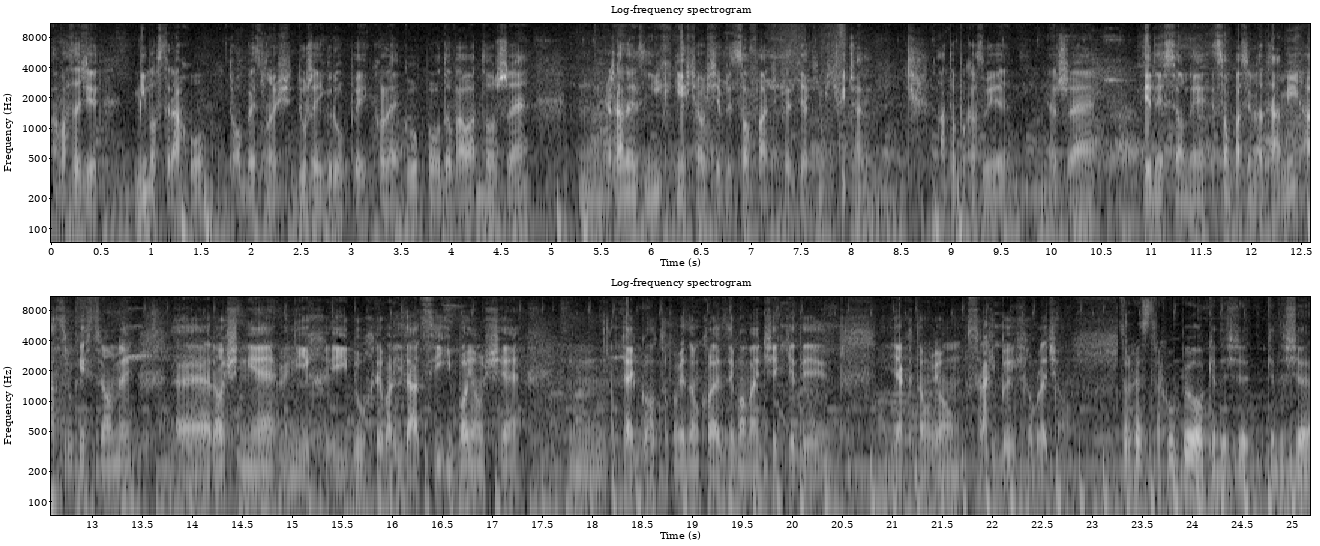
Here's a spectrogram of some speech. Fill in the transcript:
a w zasadzie mimo strachu, to obecność dużej grupy kolegów powodowała to, że mm, żaden z nich nie chciał się wycofać przed jakimś ćwiczeniem. A to pokazuje, że z jednej strony są pasjonatami, a z drugiej strony e, rośnie w nich i duch rywalizacji i boją się mm, tego, co powiedzą koledzy w momencie, kiedy, jak to mówią, strach by ich obleciał. Trochę strachu było, kiedy się, kiedy się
